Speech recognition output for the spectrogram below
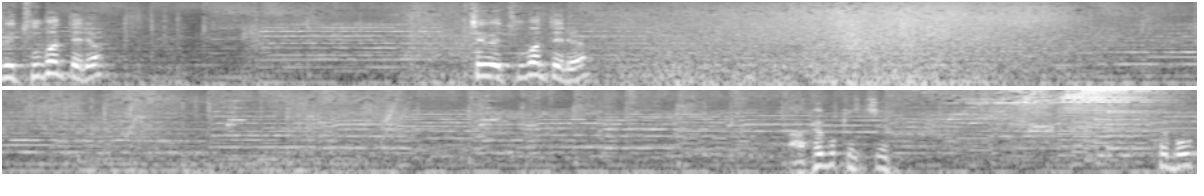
왜 두 번 때려? 쟤 왜 두 번 때려? 아 회복했지 회복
